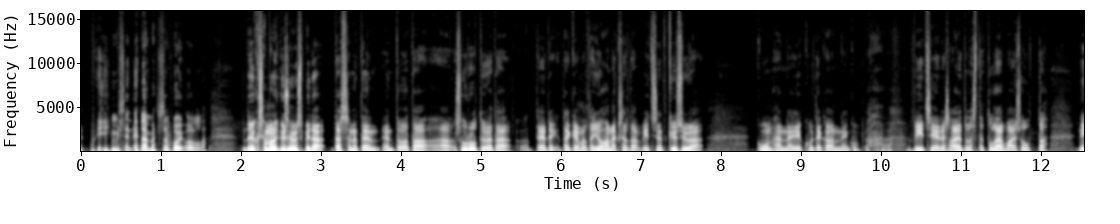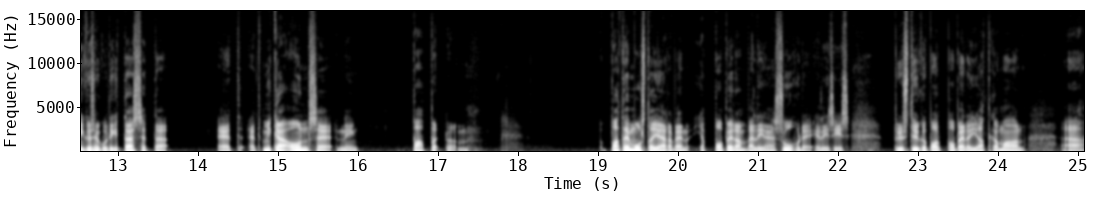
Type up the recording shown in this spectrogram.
ihmisen elämässä voi olla. Yksi semmoinen kysymys, mitä tässä nyt en, en tuota, surutyötä te- tekevältä Johannekselta viitsinyt kysyä, kun hän ei kuitenkaan niin kuin, viitsi edes ajatella sitä tulevaisuutta, niin kysyn kuitenkin tässä, että et, et mikä on se niin, pape, Pate Mustajärven ja Popedan välinen suhde, eli siis pystyykö Po- Popeda jatkamaan ää,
